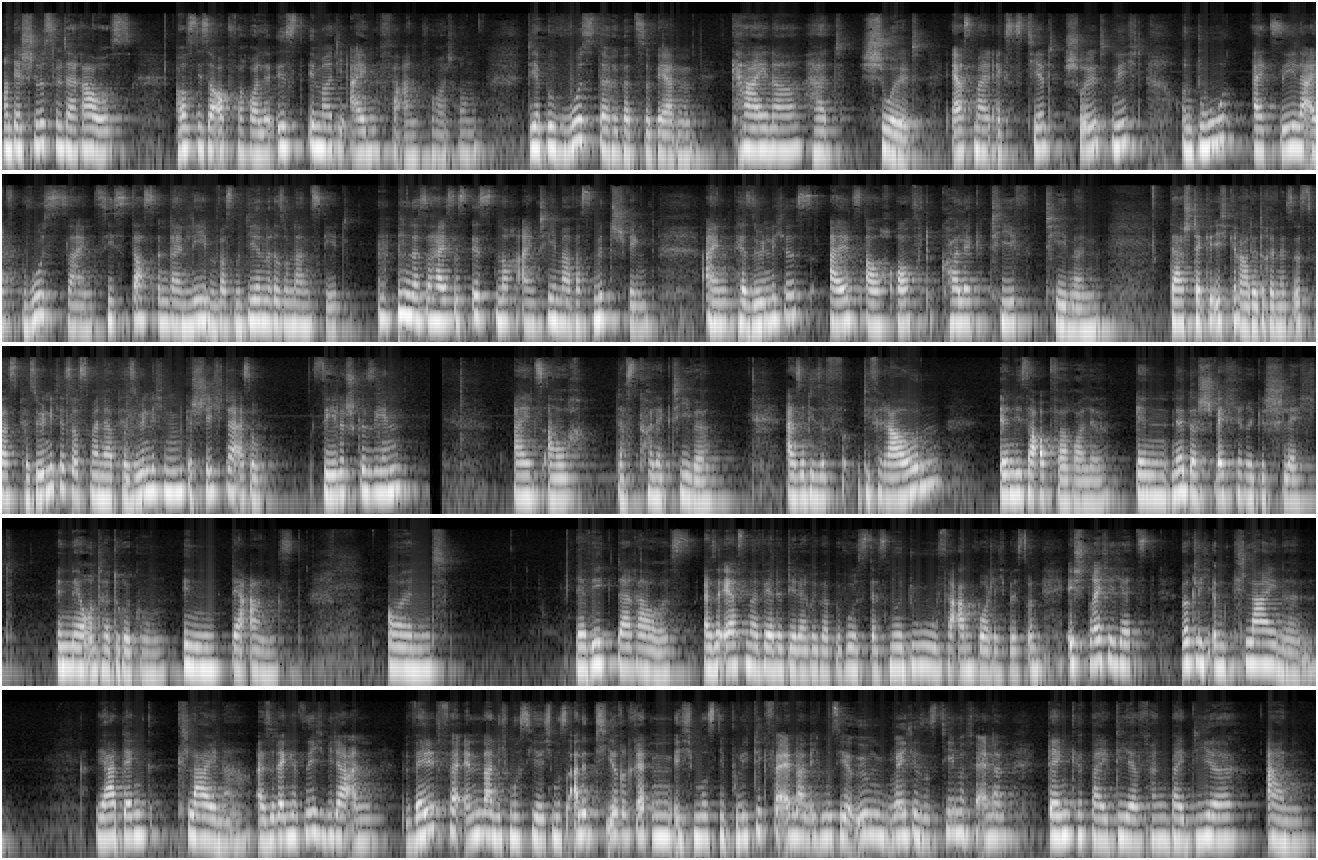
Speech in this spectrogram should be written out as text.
Und der Schlüssel daraus, aus dieser Opferrolle, ist immer die Eigenverantwortung. Dir bewusst darüber zu werden, keiner hat Schuld. Erstmal existiert Schuld nicht und du als Seele, als Bewusstsein ziehst das in dein Leben, was mit dir in Resonanz geht. Das heißt, es ist noch ein Thema, was mitschwingt. Ein persönliches als auch oft Kollektivthemen. Da stecke ich gerade drin. Es ist was Persönliches aus meiner persönlichen Geschichte, also seelisch gesehen, als auch das Kollektive. Also diese, die Frauen in dieser Opferrolle, in ne, das schwächere Geschlecht, in der Unterdrückung, in der Angst. Und der Weg daraus, also erstmal werdet dir darüber bewusst, dass nur du verantwortlich bist. Und ich spreche jetzt wirklich im Kleinen. Ja, denk kleiner. Also denk jetzt nicht wieder an Welt verändern. Ich muss hier, ich muss alle Tiere retten. Ich muss die Politik verändern. Ich muss hier irgendwelche Systeme verändern. Denke bei dir, fang bei dir an.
